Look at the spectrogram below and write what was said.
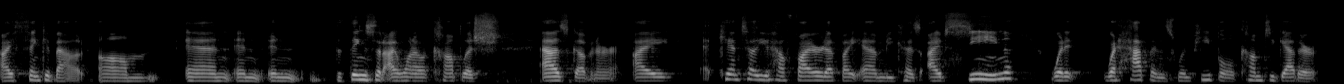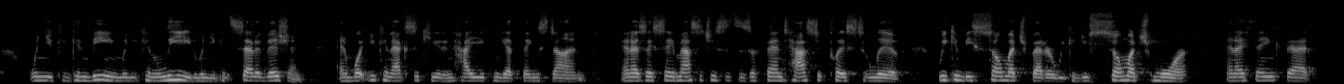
I think about um, and, and, and the things that I want to accomplish as governor. I can't tell you how fired up I am because I've seen what it what happens when people come together, when you can convene, when you can lead, when you can set a vision, and what you can execute and how you can get things done. And as I say, Massachusetts is a fantastic place to live. We can be so much better. We can do so much more. And I think that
